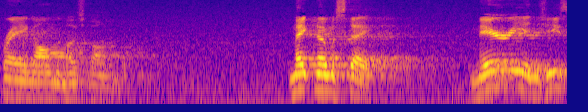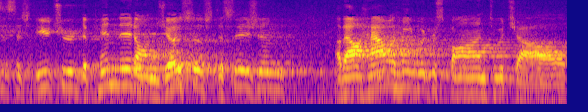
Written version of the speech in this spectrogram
preying on the most vulnerable. Make no mistake, Mary and Jesus' future depended on Joseph's decision about how he would respond to a child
